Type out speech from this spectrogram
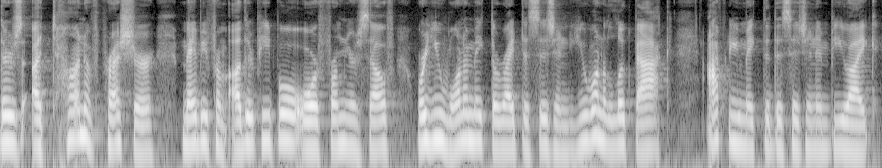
there's a ton of pressure, maybe from other people or from yourself, where you want to make the right decision. You want to look back after you make the decision and be like,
